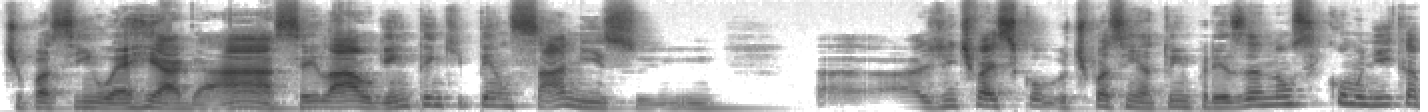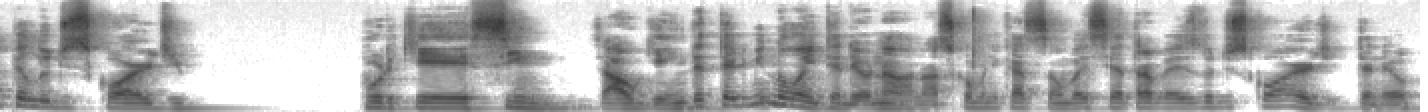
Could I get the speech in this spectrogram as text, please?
Tipo assim, o RH, sei lá, alguém tem que pensar nisso. A gente vai se. Tipo assim, a tua empresa não se comunica pelo Discord porque sim, alguém determinou, entendeu? Não, a nossa comunicação vai ser através do Discord, entendeu?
